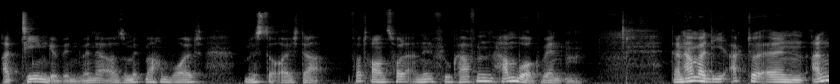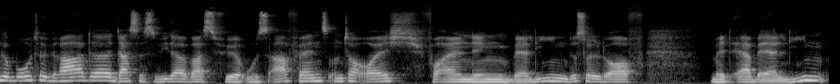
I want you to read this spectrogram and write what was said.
Athen gewinnen. Wenn ihr also mitmachen wollt, müsst ihr euch da vertrauensvoll an den Flughafen Hamburg wenden. Dann haben wir die aktuellen Angebote gerade. Das ist wieder was für USA-Fans unter euch, vor allen Dingen Berlin, Düsseldorf mit Air Berlin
